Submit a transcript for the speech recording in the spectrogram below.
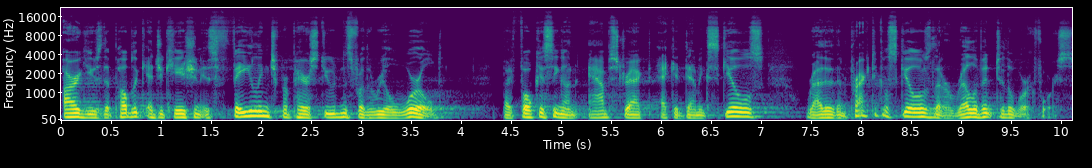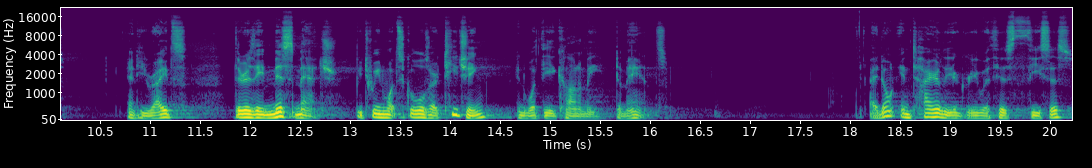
argues that public education is failing to prepare students for the real world by focusing on abstract academic skills rather than practical skills that are relevant to the workforce. And he writes there is a mismatch between what schools are teaching and what the economy demands. I don't entirely agree with his thesis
